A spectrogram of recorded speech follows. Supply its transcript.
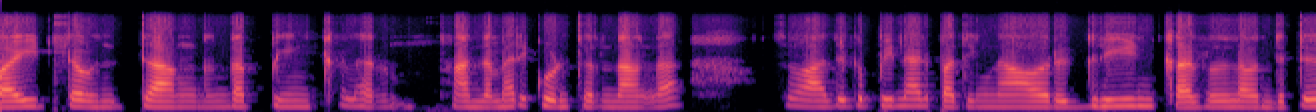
ஒயிட்டில் வந்துட்டு அங்கங்கே பிங்க் கலர் அந்த மாதிரி கொடுத்துருந்தாங்க ஸோ அதுக்கு பின்னாடி பார்த்தீங்கன்னா, ஒரு கிரீன் கலரில் வந்துட்டு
